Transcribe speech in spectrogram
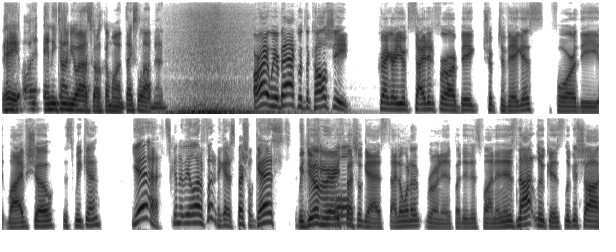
hey, uh, anytime you ask, I'll come on. Thanks a lot, man. All right, we're back with the call sheet. Craig, are you excited for our big trip to Vegas for the live show this weekend? Yeah, it's going to be a lot of fun. We got a special guest. It's We do have a very Bowl. special guest. I don't want to ruin it, but it is fun. And it is not Lucas. Lucas Shaw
